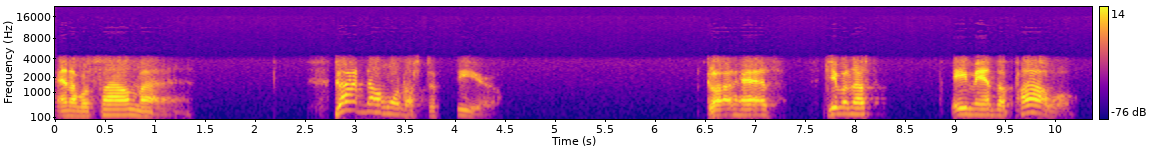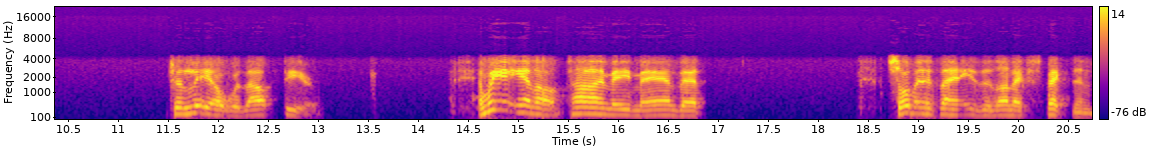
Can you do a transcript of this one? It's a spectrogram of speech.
and of a sound mind. God don't want us to fear. God has given us, amen, the power to live without fear. And we're in a time, amen, that so many things is unexpected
